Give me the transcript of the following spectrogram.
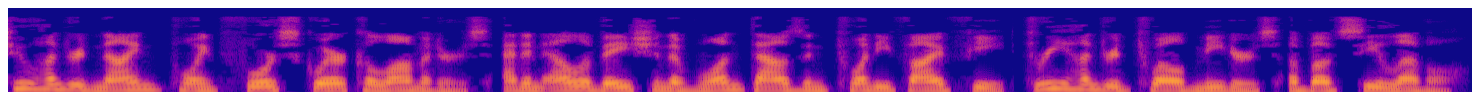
209.4 square kilometers at an elevation of 1,025 feet 312 meters above sea level.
